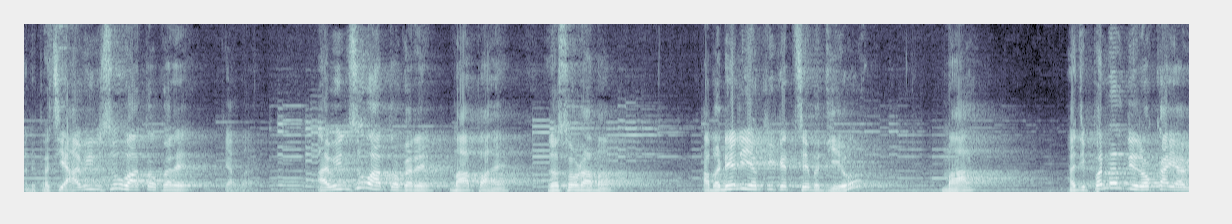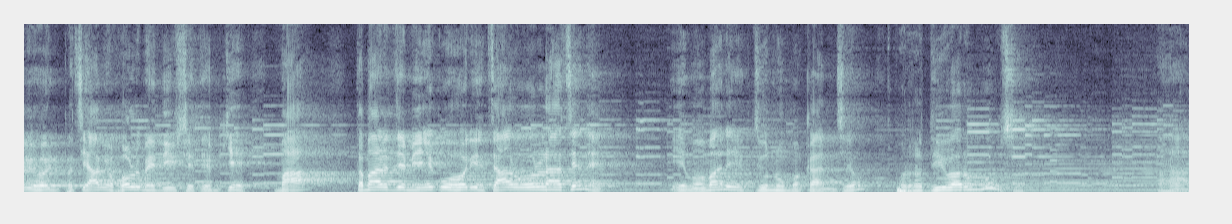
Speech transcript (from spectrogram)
અને પછી આવીને શું વાતો કરે? ક્યાં વાત આવીને શું વાતો કરે? મા પાસે રસોડામાં. આ બનેલી હકીકત છે બધી હો. મા હજી પંદર દી રોકાઈ આવી હોય પછી આવે હોળ મેં દિવસે તેમ કે, મા, તમારે જેમ એક ઓહરી ચાર ઓરડા છે ને, એમ અમારે એક જૂનું મકાન છે રધીવાળું બહુ છે. હા,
